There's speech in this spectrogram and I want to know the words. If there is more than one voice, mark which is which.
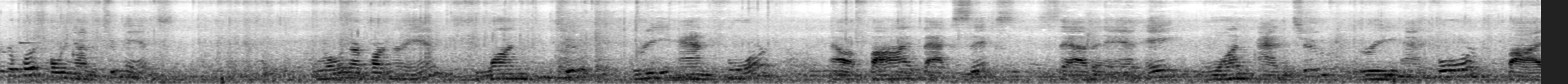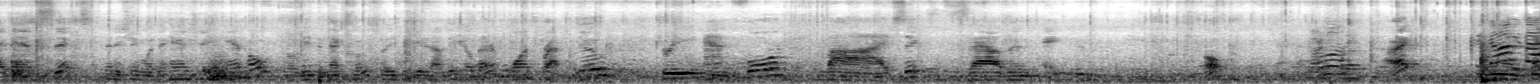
Speaker 1: Sugar push, holding on to two hands. Rolling our partner in. One, two, three, and four. Out five, back six, seven, and eight. One and two, three and four, five and six. Finishing with the handshake hand hold. We'll lead the next move so you can get it on video better. One, prep, two, three and four, five, six, seven, eight. Oh.
Speaker 2: Nice.
Speaker 1: All right.
Speaker 3: Bye.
